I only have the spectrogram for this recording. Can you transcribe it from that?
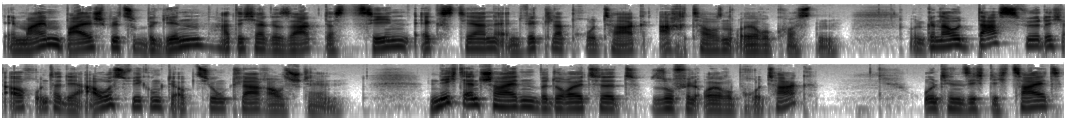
In meinem Beispiel zu Beginn hatte ich ja gesagt, dass 10 externe Entwickler pro Tag 8000 Euro kosten. Und genau das würde ich auch unter der Auswirkung der Option klar rausstellen. Nicht entscheiden bedeutet so viel Euro pro Tag und hinsichtlich Zeit,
